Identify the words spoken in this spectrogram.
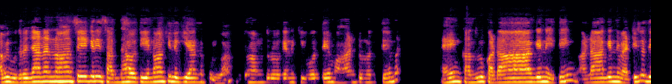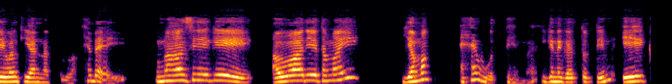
අපි බුදුරජාණන් වහන්සේ කෙරෙහි සද්ධාව තියෙනවා කියලා කියන්න පුළුවන්. බුදුහාමුදුරුවෝ ගැන කිව්වොත් එහෙම අහන්ට උනොත් එහෙම ඇහෙන් කඳුළු කඩාගෙන ඉතින් අඬාගෙන වැටිලා දේවල් කියන්නත් පුළුවන්. හැබැයි උන්වහන්සේගේ අවවාදය තමයි යමක් ඇහැව්වොත් එහෙම ඉගෙන ගත්තොත් එහෙම ඒක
